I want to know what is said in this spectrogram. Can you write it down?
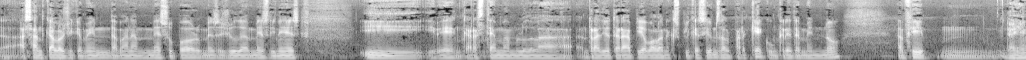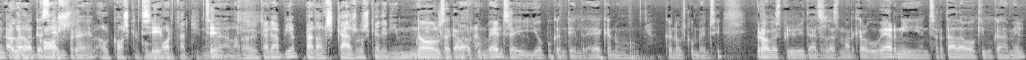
a Santca, lògicament, demanen més suport, més ajuda, més diners, i, i bé, encara estem amb lo de la radioteràpia, volen explicacions del per què concretament no. En fi, mm, Deien que el debat de cost, sempre, eh? el cost que comporta sí. sí. la radioteràpia per als casos que tenim... no els acaba de convèncer i jo puc entendre eh, que, no, que no els convenci però les prioritats les marca el govern i encertada o equivocadament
